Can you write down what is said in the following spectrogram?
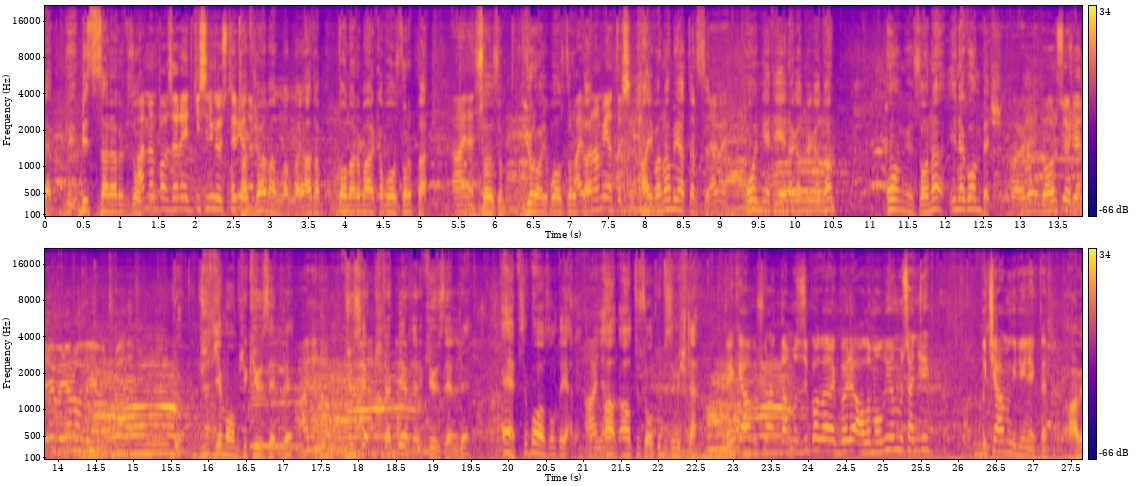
E, bi- biz zararı biz oldu. Hemen pazara etkisini gösteriyor Tabii değil mi? canım Allah Allah. Adam doları marka bozdurup da Aynen. sözüm euroyu bozdurup Hayvana da mı yatırsın? hayvana mı yatırsın? Evet. 17 inek alacak adam. 10 gün sonra inek 15. Öyle doğru söylüyorsun. 50 milyon oldu ya şu anda. 120 olmuş 250. Aynen abi. 170'den bir yerden 250. Hepsi bozuldu yani. Aynen. Alt, 600 oldu bizim işler. Peki abi şu an damızlık olarak böyle alım oluyor mu sence? Bıçağa mı gidiyor inekler? Abi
